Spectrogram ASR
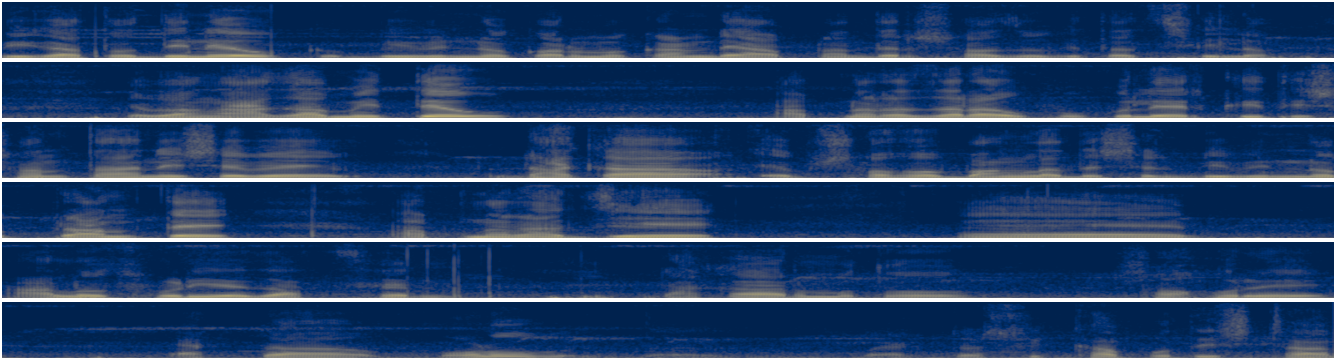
বিগত দিনেও বিভিন্ন কর্মকাণ্ডে আপনাদের সহযোগিতা ছিল এবং আগামীতেও আপনারা যারা উপকূলের কৃতি সন্তান হিসেবে ঢাকা সহ বাংলাদেশের বিভিন্ন প্রান্তে আপনারা যে আলো ছড়িয়ে যাচ্ছেন, ঢাকার মতো শহরে একটা বড়, একটা শিক্ষা প্রতিষ্ঠান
